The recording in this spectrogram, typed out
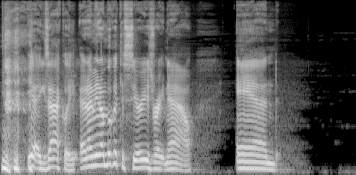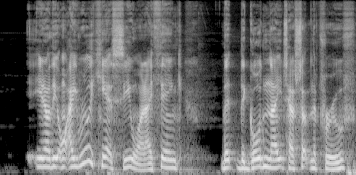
yeah, exactly. And I mean, I'm looking at the series right now, and you know, the I really can't see one. I think that the Golden Knights have something to prove.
